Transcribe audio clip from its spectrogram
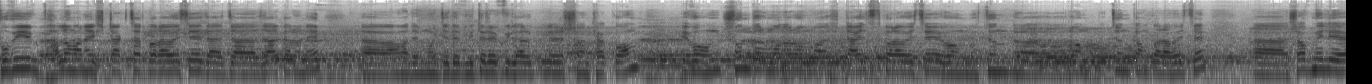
খুবই ভালো মানের স্ট্রাকচার করা হয়েছে যার কারণে আমাদের মসজিদের ভিতরে পিলারের সংখ্যা কম এবং সুন্দর মনোরম টাইলস করা হয়েছে এবং চুন রং চুনকাম করা হয়েছে। সব মিলিয়ে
